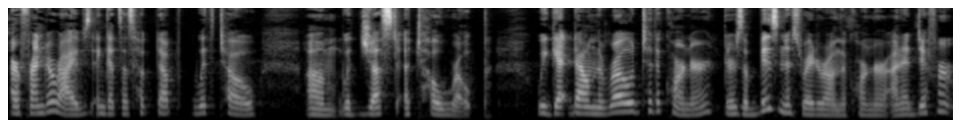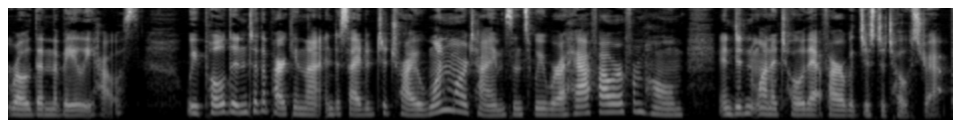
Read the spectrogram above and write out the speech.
Our friend arrives and gets us hooked up with tow um, with just a tow rope. We get down the road to the corner. There's a business right around the corner on a different road than the Bailey house. We pulled into the parking lot and decided to try one more time since we were a half hour from home and didn't want to tow that far with just a tow strap.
